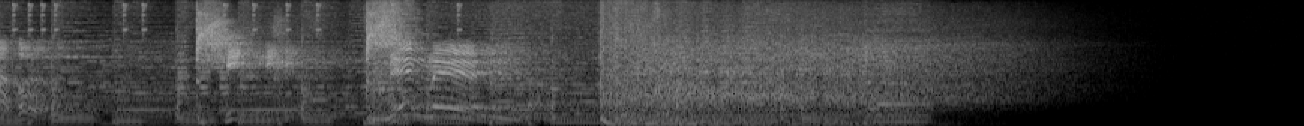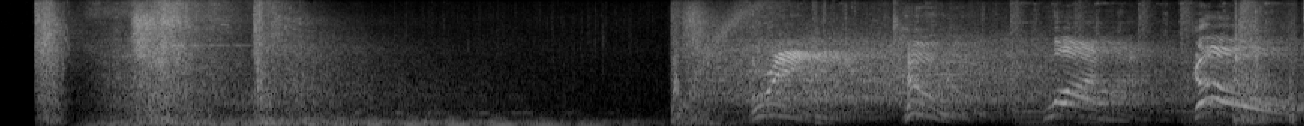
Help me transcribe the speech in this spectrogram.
battle. Sheik Min Min. Three, two, one, go!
